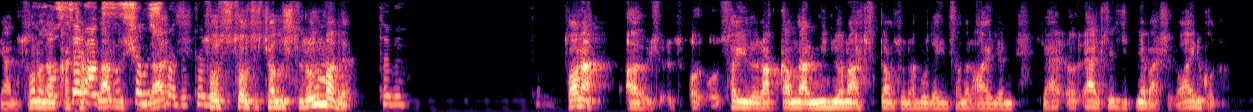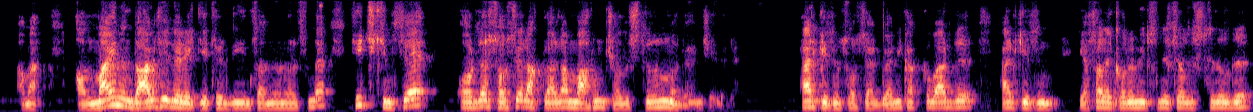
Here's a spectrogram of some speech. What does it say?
yani sonradan Sosyal kaçaklar dışında sos, sos, çalıştırılmadı. Tabii. Sonra o, sayılı rakamlar milyonu aştıktan sonra burada insanlar yani herkes gitmeye başladı. O ayrı konu. Ama Almanya'nın davet ederek getirdiği insanların arasında hiç kimse orada sosyal haklardan mahrum çalıştırılmadı önceleri. Herkesin sosyal güvenlik hakkı vardı. Herkesin yasal ekonomi içinde çalıştırıldı.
